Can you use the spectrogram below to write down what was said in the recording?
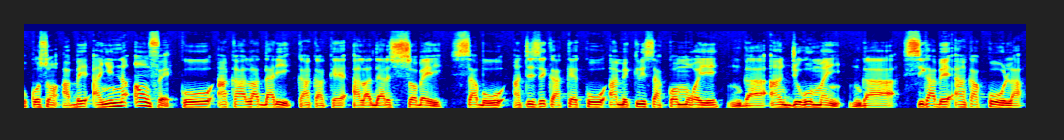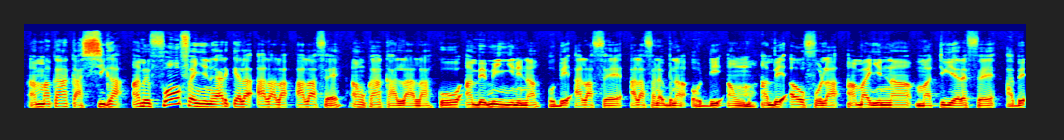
o kosɔn a be a ɲinina anw fɛ ko an ka aladari k'an ka kɛ aladari sɔbɛ ye sabu an tɛ se ka kɛ ko an be krista kɔmɔgɔ ye nga an jogo man ɲi nga siga be an ka koow la an man kan ka siga an be fɛɛn o fɛn ɲiningari kɛla ala la ala fɛ anw kan ka la la ko an be min ɲinina o be ala fɛ ala fɛnɛ bena o di anw ma an be aw fola an b'a ɲinina matigi yɛrɛ fɛ a be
